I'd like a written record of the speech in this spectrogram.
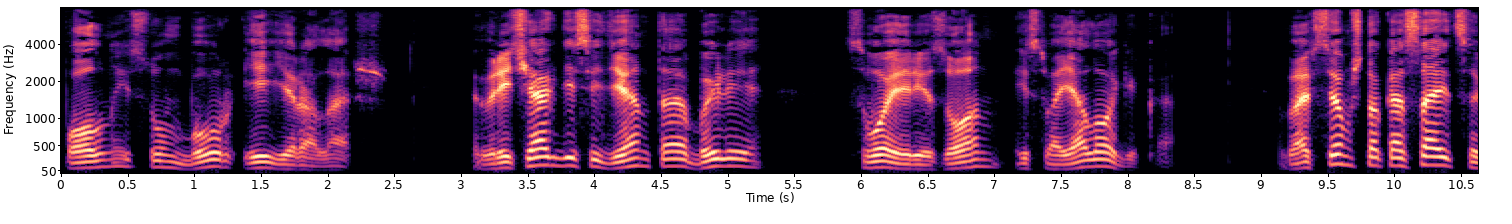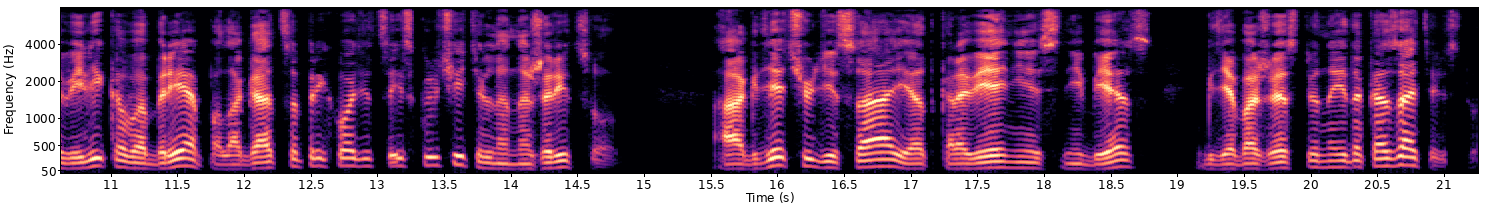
полный сумбур и яролаж. В речах диссидента были свой резон и своя логика. Во всем, что касается великого Бре, полагаться приходится исключительно на жрецов. А где чудеса и откровения с небес, где божественные доказательства?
